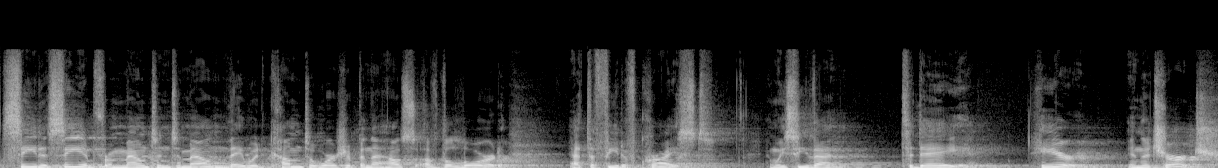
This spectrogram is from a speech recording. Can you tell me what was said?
sea to sea and from mountain to mountain. They would come to worship in the house of the Lord at the feet of Christ. And we see that today, here in the church.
